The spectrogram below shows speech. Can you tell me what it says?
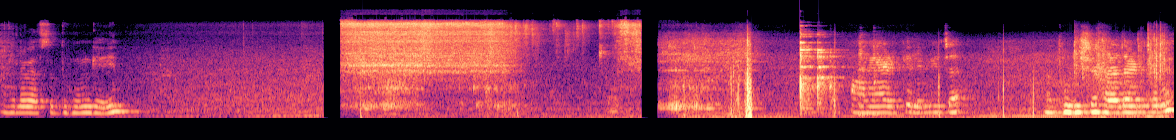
ह्याला व्यवस्थित धुवून घेईन. पाणी ॲड केले मी ह्याच्यात थोडीशी हळद ॲड करेन.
